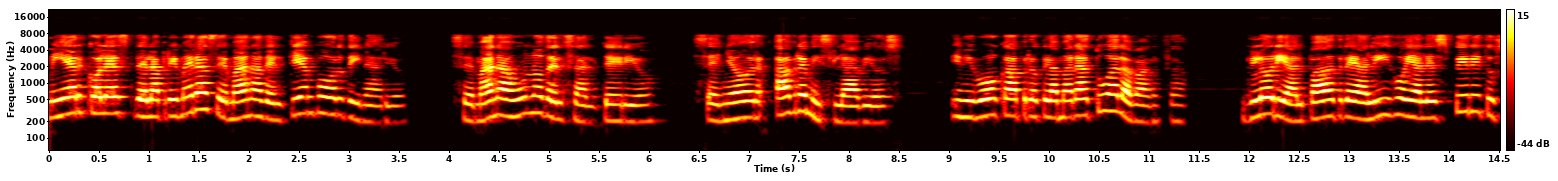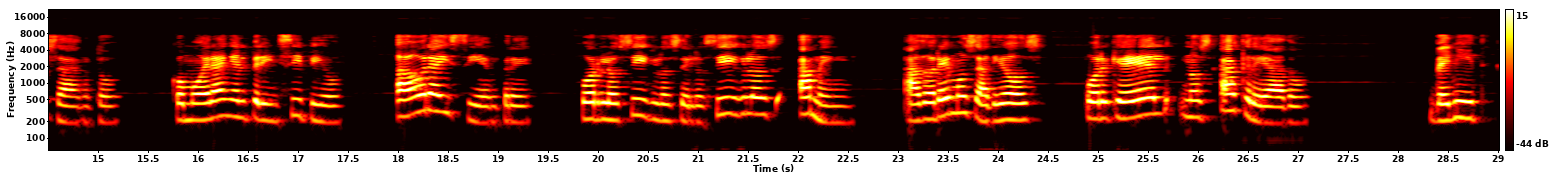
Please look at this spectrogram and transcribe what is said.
Miércoles de la primera semana del tiempo ordinario. Semana 1 del Salterio. Señor, abre mis labios, y mi boca proclamará tu alabanza. Gloria al Padre, al Hijo y al Espíritu Santo, como era en el principio, ahora y siempre, por los siglos de los siglos. Amén. Adoremos a Dios, porque Él nos ha creado. Venid,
